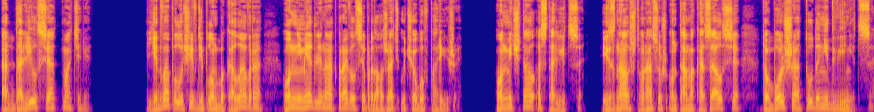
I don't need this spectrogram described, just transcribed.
отдалился от матери? Едва получив диплом бакалавра, он немедленно отправился продолжать учебу в Париже. Он мечтал о столице и знал, что раз уж он там оказался, то больше оттуда не двинется.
